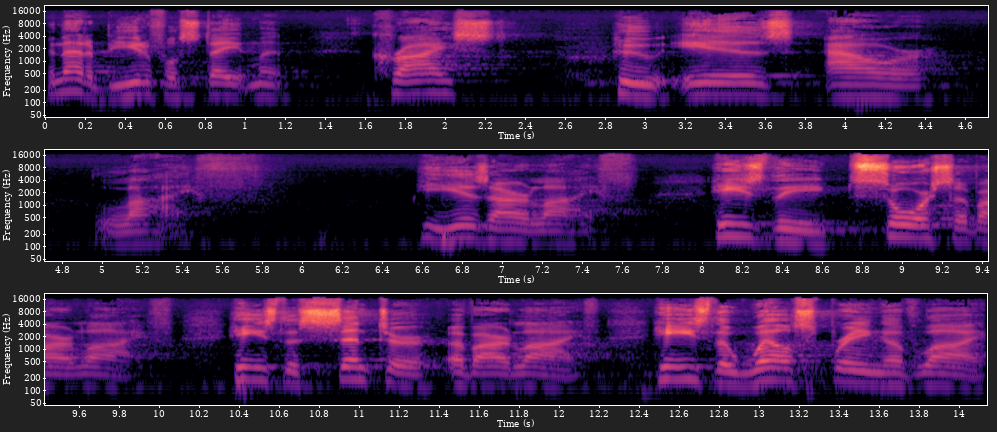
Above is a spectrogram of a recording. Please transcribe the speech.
Isn't that a beautiful statement? Christ, who is our life. He is our life. He's the source of our life. He's the center of our life. He's the wellspring of life.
